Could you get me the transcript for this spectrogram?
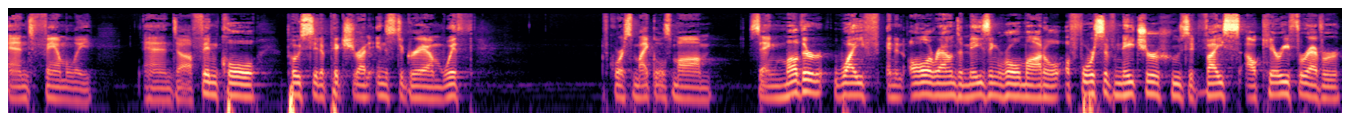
and family. And uh, Finn Cole posted a picture on Instagram with, of course, Michael's mom saying, Mother, wife, and an all around amazing role model, a force of nature whose advice I'll carry forever.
